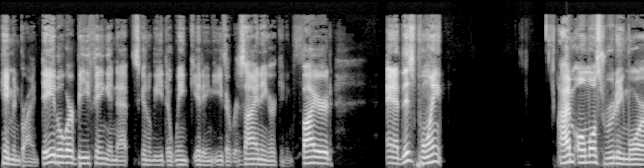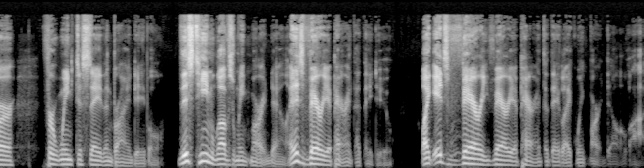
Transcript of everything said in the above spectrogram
him and Brian Daboll are beefing, and that's going to lead to Wink getting either resigning or getting fired. And at this point, I'm almost rooting more for Wink to stay than Brian Daboll. This team loves Wink Martindale, and it's very apparent that they do. Like it's very, very apparent that they like Wink Martindale a lot.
